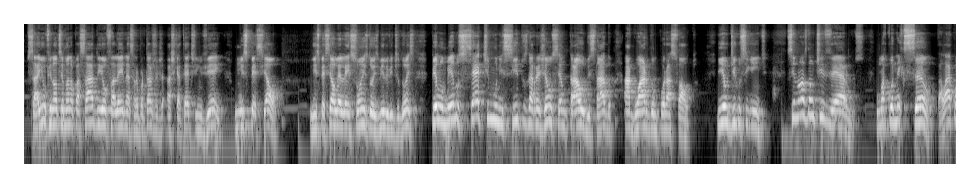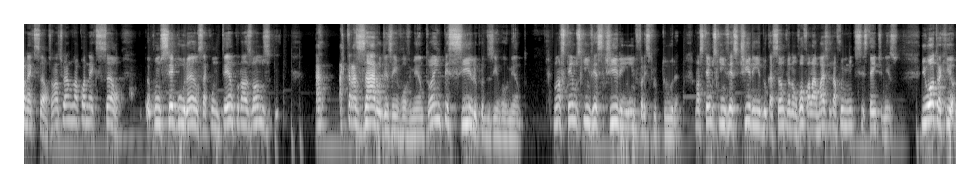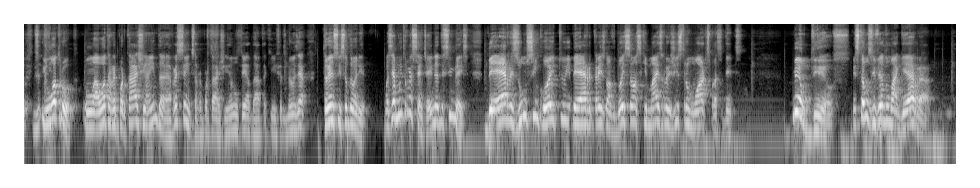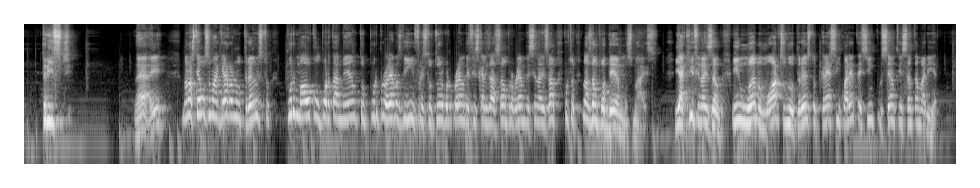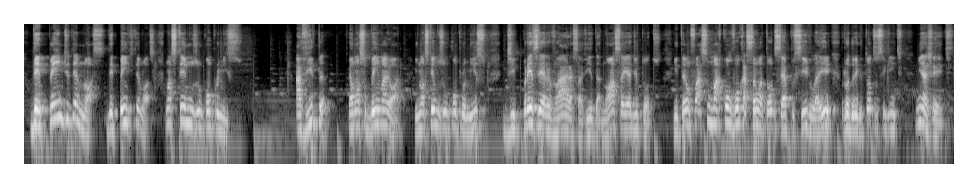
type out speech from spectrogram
Saiu o final de semana passado e eu falei nessa reportagem, acho que até te enviei, um especial, um especial Eleições 2022. Pelo menos sete municípios da região central do estado aguardam por asfalto. E eu digo o seguinte: se nós não tivermos uma conexão, tá lá a conexão, se nós tivermos uma conexão com segurança, com tempo, nós vamos atrasar o desenvolvimento, é um empecilho para o desenvolvimento. Nós temos que investir em infraestrutura, nós temos que investir em educação, que eu não vou falar mais, eu já fui muito insistente nisso. E outro aqui, ó, e um outro, uma outra reportagem ainda, é recente essa reportagem, eu não tenho a data aqui, infelizmente, mas é Trânsito em Santa Maria. Mas é muito recente, ainda é desse mês. BRs 158 e BR 392 são as que mais registram mortes por acidentes. Meu Deus, estamos vivendo uma guerra triste, né? Aí, mas nós temos uma guerra no trânsito por mau comportamento, por problemas de infraestrutura, por problema de fiscalização, problema de sinalização, por tudo. Nós não podemos mais. E aqui, finalizando, em um ano, mortos no trânsito crescem 45% em Santa Maria. Depende de nós, depende de nós. Nós temos um compromisso. A vida é o nosso bem maior. E nós temos um compromisso de preservar essa vida, nossa e a de todos. Então, eu faço uma convocação a todos, se é possível aí, Rodrigo, todos o seguinte: minha gente,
